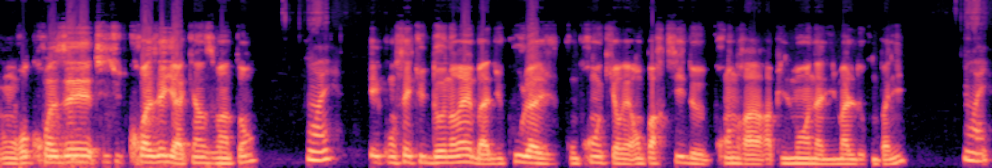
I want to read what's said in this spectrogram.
on recroisait, si tu te croisais il y a 15-20 ans, ouais. quel conseil tu te donnerais? Bah, du coup, là, je comprends qu'il y aurait en partie de prendre rapidement un animal de compagnie. Ouais.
